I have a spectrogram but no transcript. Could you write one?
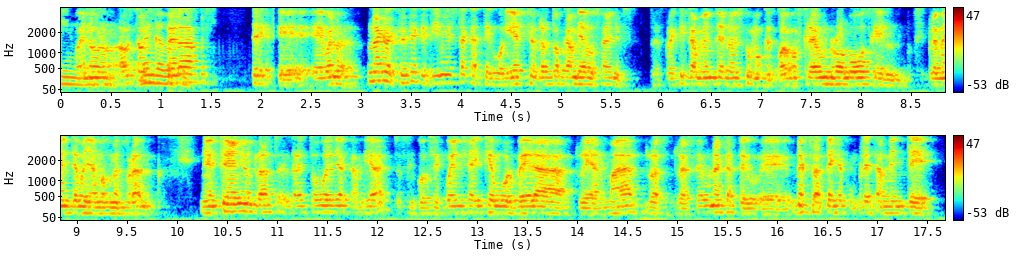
¿Quién Bueno, dice? ahorita Venga, espera pues, de que, eh, bueno, una característica que tiene esta categoría es que el reto cambia dos años. Entonces, prácticamente no es como que podamos crear un robot que simplemente vayamos mejorando. En este año el reto, el reto vuelve a cambiar, entonces en consecuencia hay que volver a rearmar, re- rehacer una, eh, una estrategia completamente,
